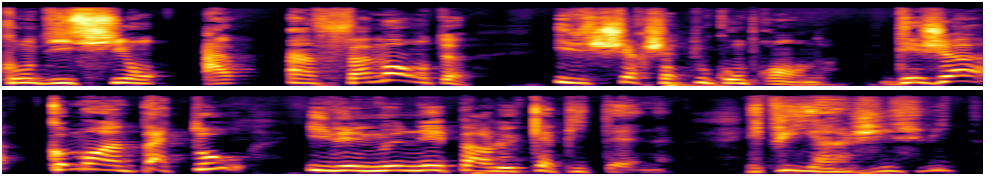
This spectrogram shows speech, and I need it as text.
conditions infamantes, il cherche à tout comprendre. Déjà, comment un bateau, il est mené par le capitaine? Et puis il y a un jésuite.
